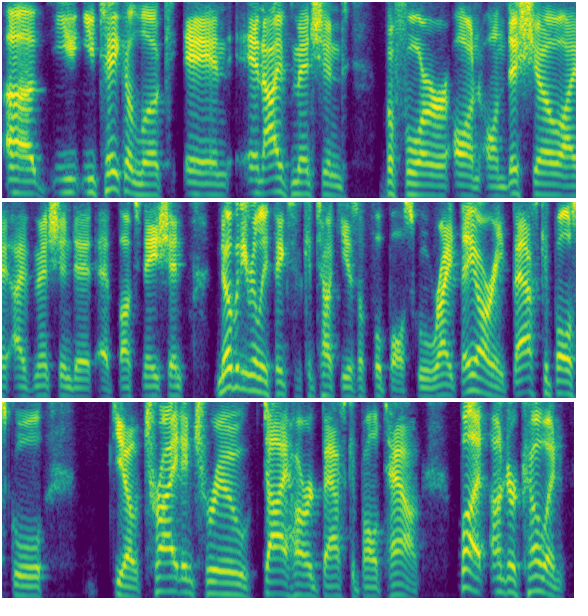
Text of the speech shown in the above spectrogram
Uh, you you take a look, and and I've mentioned before on on this show. I, I've mentioned it at Bucs Nation. Nobody really thinks of Kentucky as a football school, right? They are a basketball school, you know, tried and true, die-hard basketball town. But under Coen,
